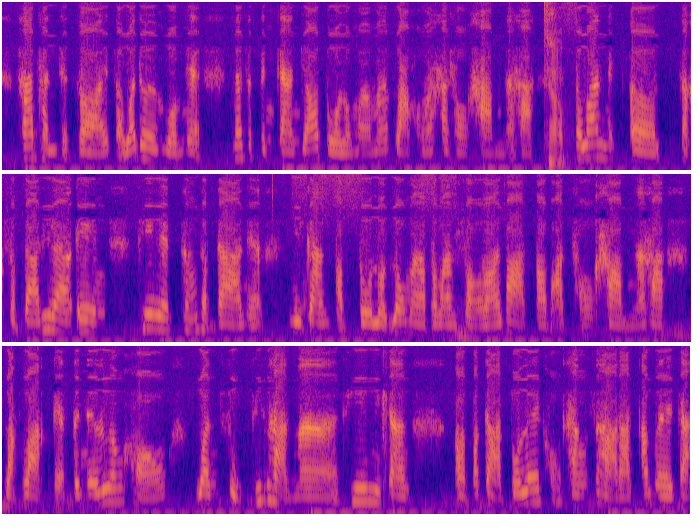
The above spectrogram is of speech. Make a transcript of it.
25,700 แต่ว่าโดยรวมเนี่ยน่าจะเป็นการย่อตัวลงมามากกว่าของราคาทองคำนะคะครับเพราะว่าเอ่อจากสัปดาห์ที่แล้วเองที่เน็ตทั้งสัปดาห์เนี่ยมีการปรับตัวลดลงมาประมาณ 200 บาทต่อบาททองคำนะคะ หลักๆเนี่ยเป็นในเรื่องของวันศุกร์ที่ผ่านมาที่มีการเอ่อ ประกาศตัวเลขของทางสหรัฐอเมริกา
